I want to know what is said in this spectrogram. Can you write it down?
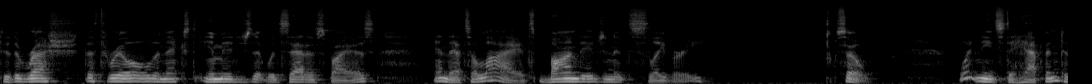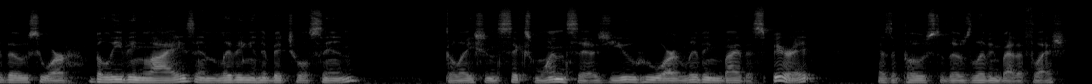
to the rush, the thrill, the next image that would satisfy us, and that's a lie. It's bondage and it's slavery. So, what needs to happen to those who are believing lies and living in habitual sin? Galatians 6 1 says, You who are living by the Spirit, as opposed to those living by the flesh,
